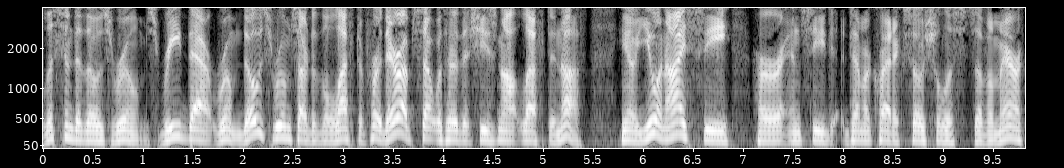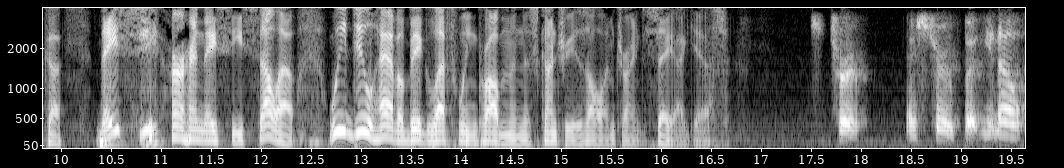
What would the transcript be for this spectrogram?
Listen to those rooms. Read that room. Those rooms are to the left of her. They're upset with her that she's not left enough. You know, you and I see her and see Democratic Socialists of America. They see her and they see sellout. We do have a big left wing problem in this country, is all I'm trying to say, I guess. It's true. It's true. But you know,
